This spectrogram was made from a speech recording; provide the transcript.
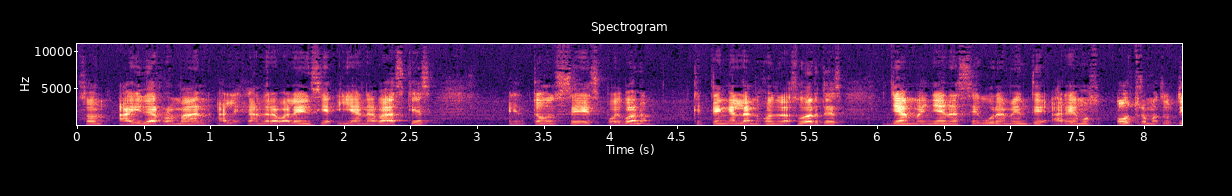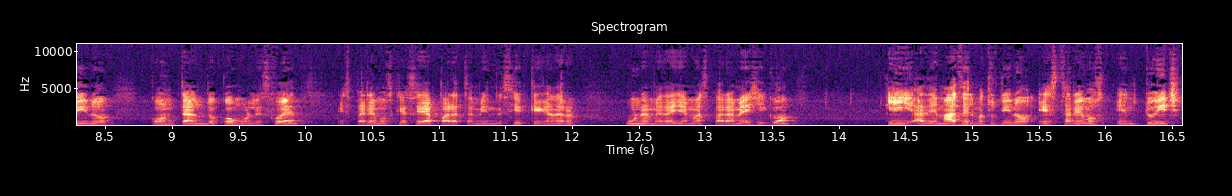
Son Aida Román, Alejandra Valencia y Ana Vázquez. Entonces, pues bueno, que tengan la mejor de las suertes. Ya mañana seguramente haremos otro matutino contando cómo les fue. Esperemos que sea para también decir que ganaron una medalla más para México. Y además del matutino, estaremos en Twitch,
